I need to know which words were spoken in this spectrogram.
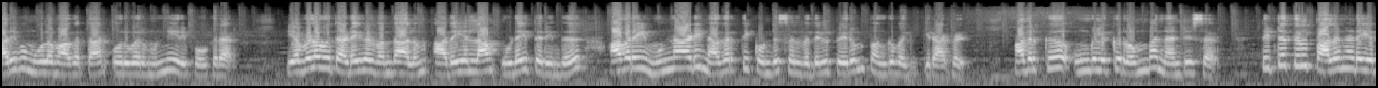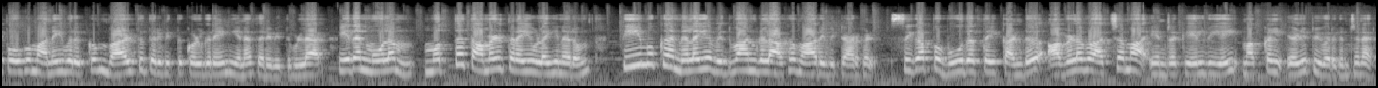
அறிவு மூலமாகத்தான் ஒருவர் முன்னேறி போகிறார். எவ்வளவு தடைகள் வந்தாலும் அதையெல்லாம் உடைத்தெறிந்து அவரை முன்னாடி நகர்த்தி கொண்டு செல்வதில் பெரும் பங்கு வகிக்கிறார்கள். அதற்கு உங்களுக்கு ரொம்ப நன்றி சார். திட்டத்தில் பலனடைய போகும் அனைவருக்கும் வாழ்த்து தெரிவித்துக் கொள்கிறேன் என தெரிவித்துள்ளார். இதன் மூலம் மொத்த தமிழ் திரையுலகினரும் திமுக நிலைய வித்வான்களாக மாறிவிட்டார்கள். சிகப்பு பூதத்தை கண்டு அவ்வளவு அச்சமா என்ற கேள்வியை மக்கள் எழுப்பி வருகின்றனர்.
